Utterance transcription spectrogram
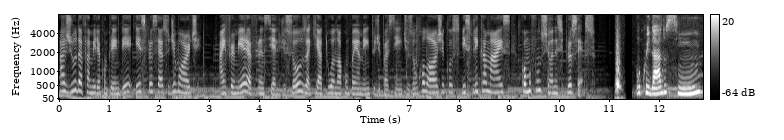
ajuda a família a compreender esse processo de morte. A enfermeira Franciele de Souza, que atua no acompanhamento de pacientes oncológicos, explica mais como funciona esse processo. O cuidado, sim,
